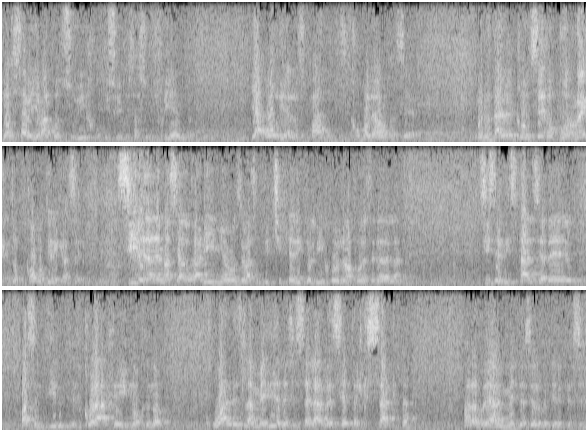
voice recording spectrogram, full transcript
No se sabe llevar con su hijo y su hijo está sufriendo. Ya odia a los padres. ¿Cómo le vamos a hacer? Bueno, dale el consejo correcto, cómo tiene que hacer. Si le da demasiado cariño, se va a sentir chiquiadito el hijo y no va a poder salir adelante. Si se distancia de él, va a sentir el coraje y no, no. ¿Cuál es la medida necesaria, la receta exacta para realmente hacer lo que tiene que hacer?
